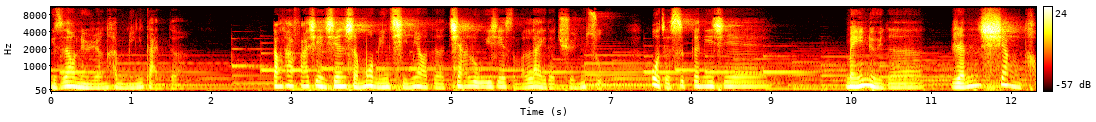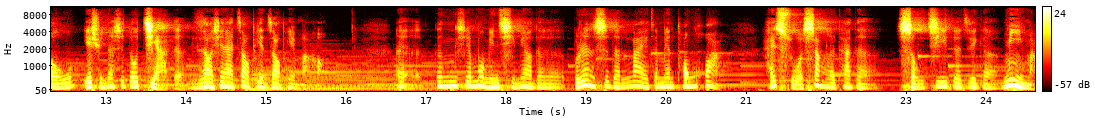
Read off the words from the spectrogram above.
你知道女人很敏感的，当她发现先生莫名其妙的加入一些什么赖的群组，或者是跟一些美女的人像头，也许那是都假的。你知道现在照片照片嘛？哈，呃，跟一些莫名其妙的不认识的赖这边通话，还锁上了他的手机的这个密码，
